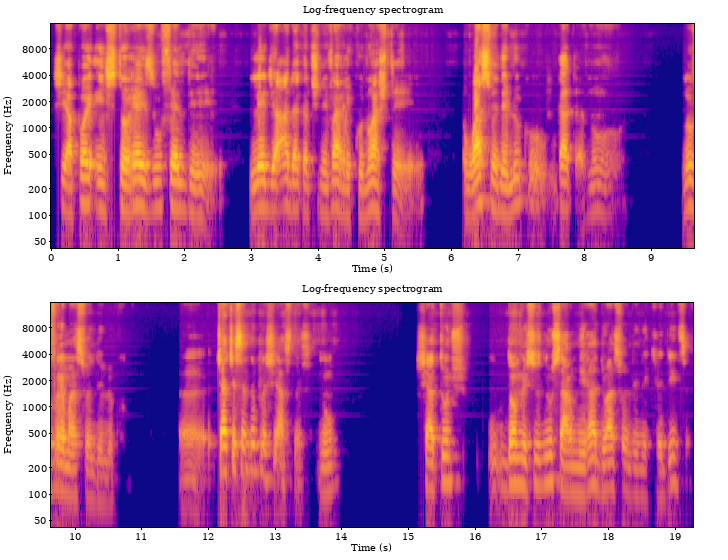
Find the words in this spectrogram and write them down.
și apoi instaurezi un fel de lege, a, dacă cineva recunoaște o astfel de lucru, gata, nu, nu vrem astfel de lucru. Uh, ceea ce se întâmplă și astăzi, nu? Și atunci Domnul Iisus nu s-ar mira de o astfel de necredință.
